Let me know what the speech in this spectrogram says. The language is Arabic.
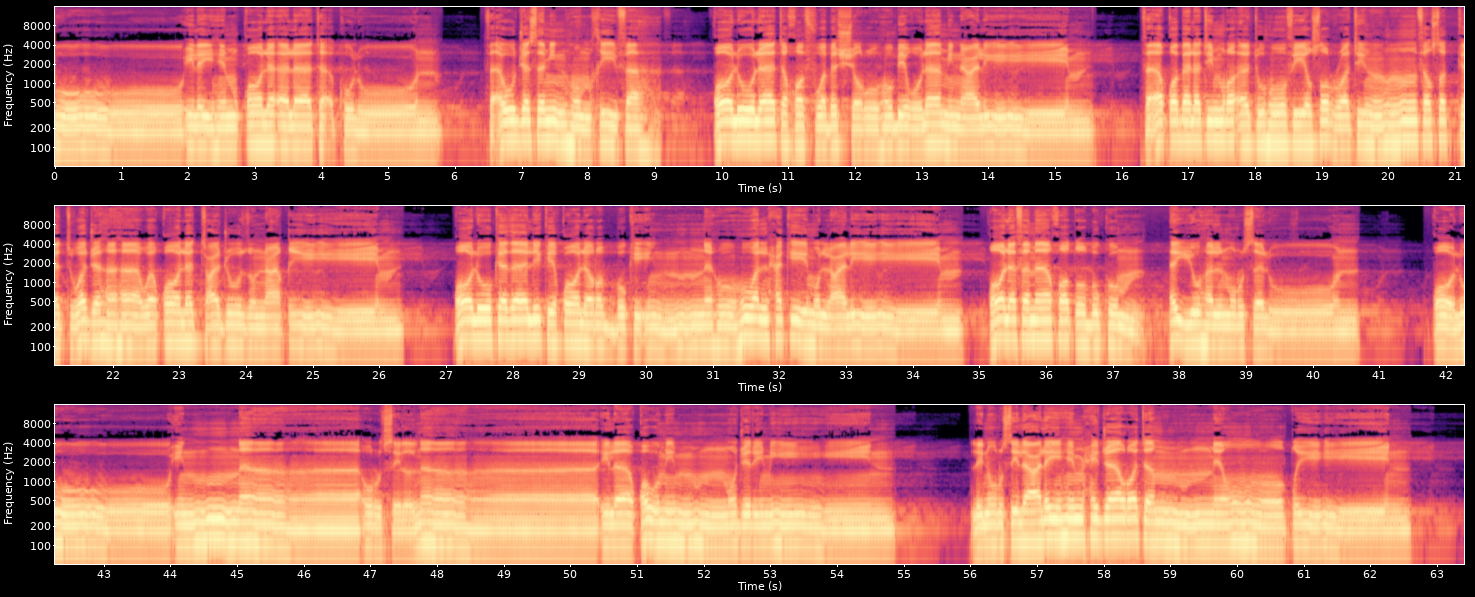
إليهم قال ألا تأكلون. فأوجس منهم خيفة. قالوا لا تخف وبشروه بغلام عليم. فأقبلت امرأته في صرة فصكت وجهها وقالت عجوز عقيم. قالوا كذلك قال ربك إنه هو الحكيم العليم. قال فما خطبكم؟ أيها المرسلون. قالوا إنا أرسلنا إلى قوم مجرمين. لنرسل عليهم حجارة من طين.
